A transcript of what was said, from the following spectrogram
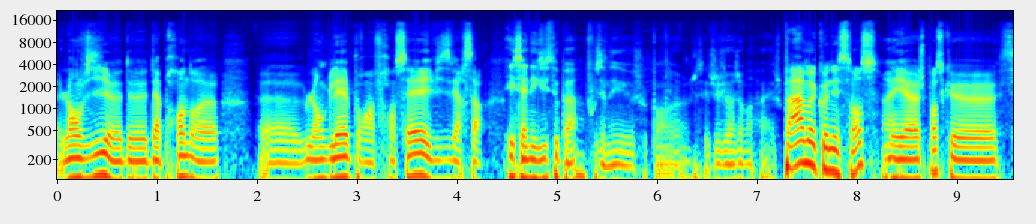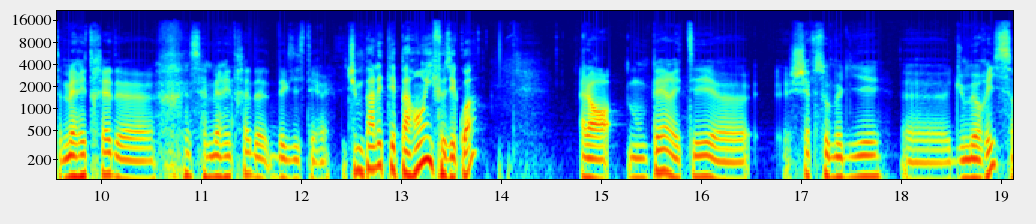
l'envie d'apprendre euh, l'anglais pour un français et vice versa. Et ça n'existe pas. Vous en avez- je pense, je je- je- Pas à ma connaissance, Ouais. mais euh, je pense que ça mériterait de, ça mériterait de- d'exister. ouais. Tu me parlais de tes parents, ils faisaient quoi? Alors, mon père était euh, chef sommelier euh, du Meurice.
